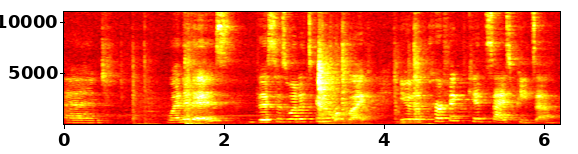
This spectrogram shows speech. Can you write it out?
And when it is, this is what it's gonna look like. You have a perfect kid-sized pizza.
